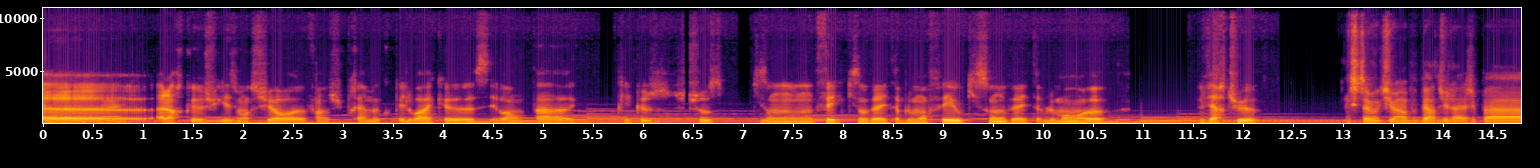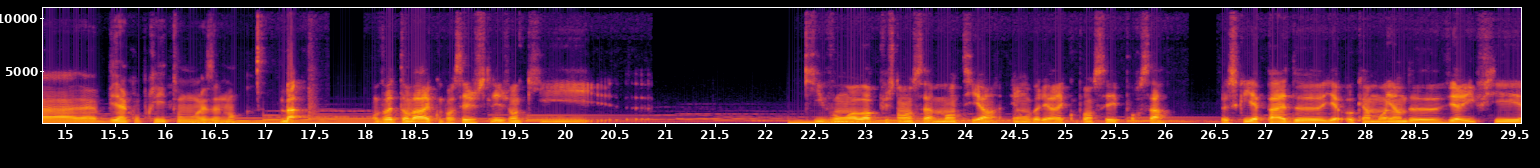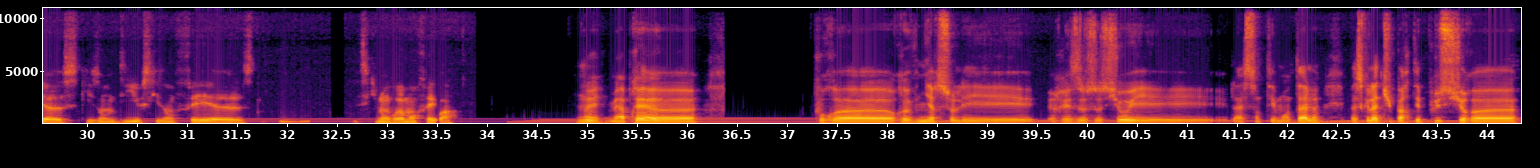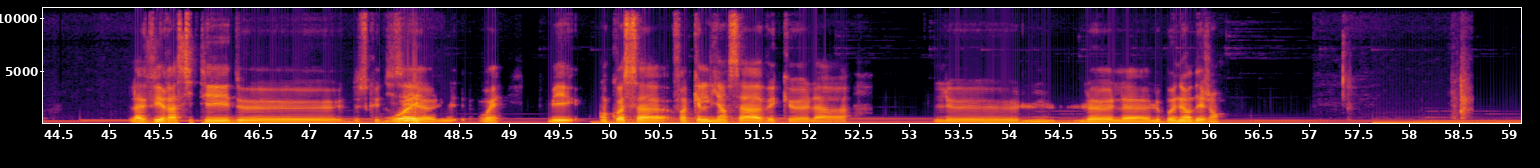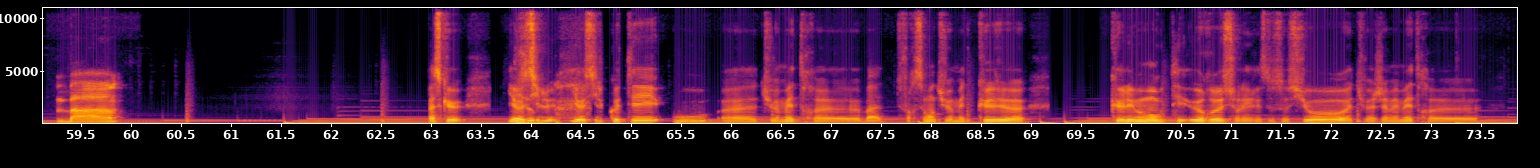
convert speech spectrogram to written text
euh, alors que je suis quasiment sûr, euh, enfin, je suis prêt à me couper le bras que c'est vraiment pas quelque chose qu'ils ont fait, qu'ils ont véritablement fait ou qui sont véritablement euh, vertueux. Je t'avoue que tu m'as un peu perdu là, j'ai pas bien compris ton raisonnement. Bah, en fait, on va récompenser juste les gens qui qui vont avoir plus tendance à mentir et on va les récompenser pour ça parce qu'il n'y a pas de, il y a aucun moyen de vérifier euh, ce qu'ils ont dit ou ce qu'ils ont fait, euh, ce qu'ils ont vraiment fait, quoi. Oui, mais après, euh, pour revenir sur les réseaux sociaux et la santé mentale, parce que là, tu partais plus sur la véracité de, de ce que disait. Ouais. Mais en quoi ça, enfin, quel lien ça a avec la le, le, le bonheur des gens? Bah. Parce que il y, a aussi le, il y a aussi le côté où euh, tu vas mettre. Euh, bah, forcément, tu vas mettre que, euh, que les moments où tu es heureux sur les réseaux sociaux. tu vas jamais mettre.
